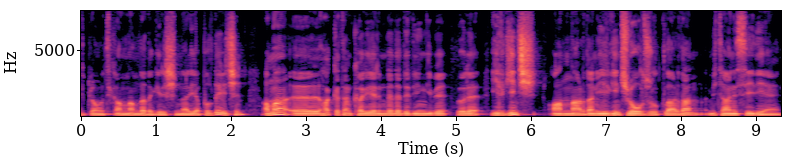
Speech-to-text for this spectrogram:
diplomatik anlamda da girişimler yapıldığı için. Ama e, hakikaten kariyerimde de dediğin gibi böyle ilginç anlardan, ilginç yolculuklardan bir tanesiydi yani.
